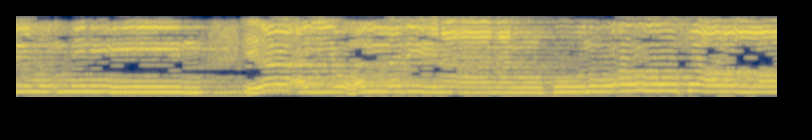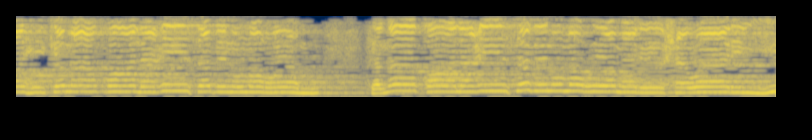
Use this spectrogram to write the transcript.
المؤمنين. يا أيها الذين آمنوا كونوا أنصار الله كما قال عيسى بن مريم، كما قال عيسى بن مريم للحواريين.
